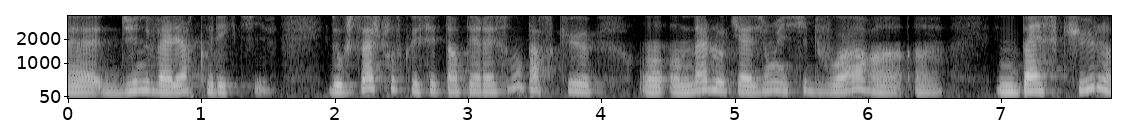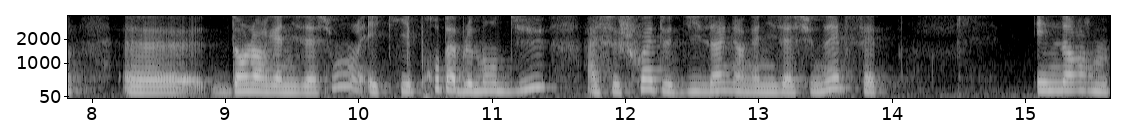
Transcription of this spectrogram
euh, d'une valeur collective. Donc ça, je trouve que c'est intéressant parce que on, a l'occasion ici de voir un, un, une bascule euh, dans l'organisation et qui est probablement due à ce choix de design organisationnel, cette énorme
